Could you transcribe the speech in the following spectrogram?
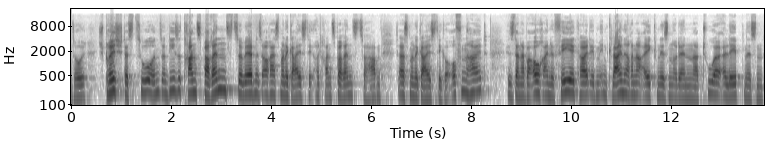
Und so spricht das zu uns. Und diese Transparenz zu werden, ist auch erstmal eine geistige Transparenz zu haben, ist erstmal eine geistige Offenheit. Es ist dann aber auch eine Fähigkeit, eben in kleineren Ereignissen oder in Naturerlebnissen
